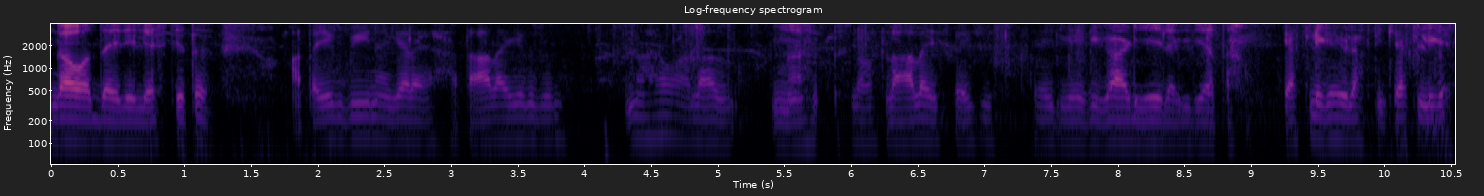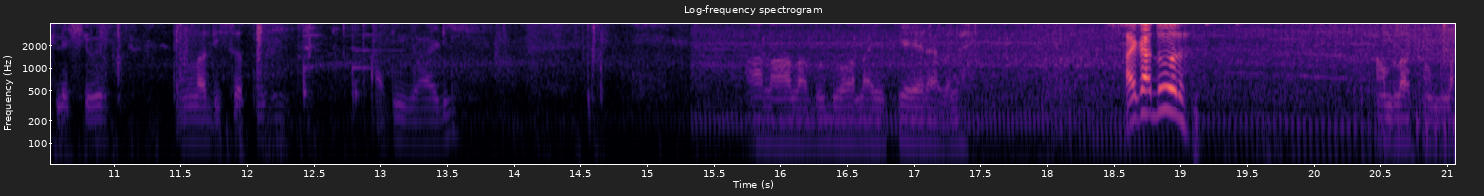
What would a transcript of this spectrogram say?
गावात जायलेली असते तर. आता एक बी नाही गेला आता आला एक जण. नाही आला अजून. नाही वाटलं आलायच काय की यायली यायली गाडी यायला गेली आता. कॅटली घ्यावी लागते कॅटली घेतल्याशिवाय त्यांना दिसत नाही. आधी गाडी. आला आला दूधवाला एक यायला लागलाय. आहे का दूध? थांबला थांबला.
